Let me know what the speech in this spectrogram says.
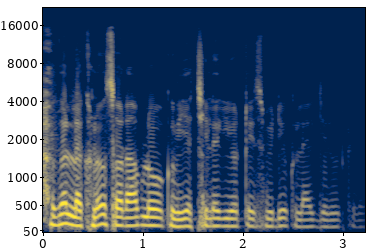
अगर लखनऊ सर आप लोगों को भी अच्छी लगी हो तो इस वीडियो को लाइक ज़रूर करें।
